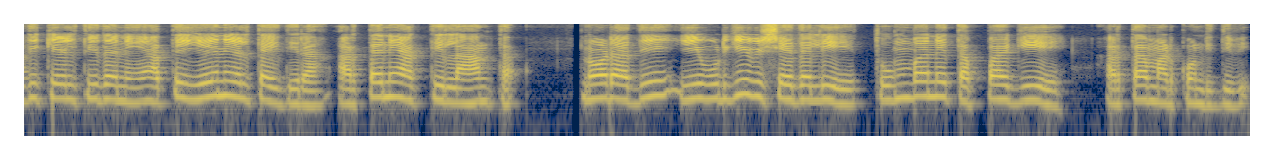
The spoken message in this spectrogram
ಅದಕ್ಕೆ ಹೇಳ್ತಿದ್ದಾನೆ ಅತ್ತೆ ಏನು ಹೇಳ್ತಾ ಇದ್ದೀರಾ? ಅರ್ಥನೇ ಆಗ್ತಿಲ್ಲ ಅಂತ. ನೋಡಾದಿ ಈ ಹುಡುಗಿ ವಿಷಯದಲ್ಲಿ ತುಂಬಾ ತಪ್ಪಾಗಿ ಅರ್ಥ ಮಾಡ್ಕೊಂಡಿದ್ದೀವಿ.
